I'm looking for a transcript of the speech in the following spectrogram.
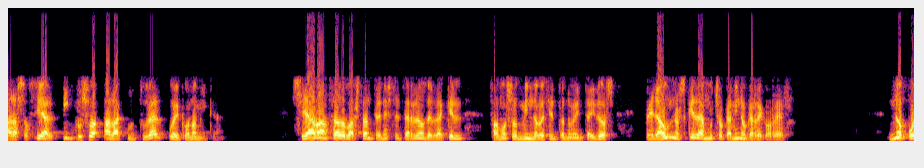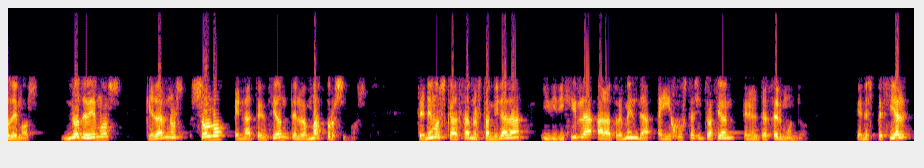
a la social, incluso a la cultural o económica. Se ha avanzado bastante en este terreno desde aquel famoso 1992, pero aún nos queda mucho camino que recorrer. No podemos, no debemos quedarnos solo en la atención de los más próximos. Tenemos que alzar nuestra mirada y dirigirla a la tremenda e injusta situación en el tercer mundo, en especial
